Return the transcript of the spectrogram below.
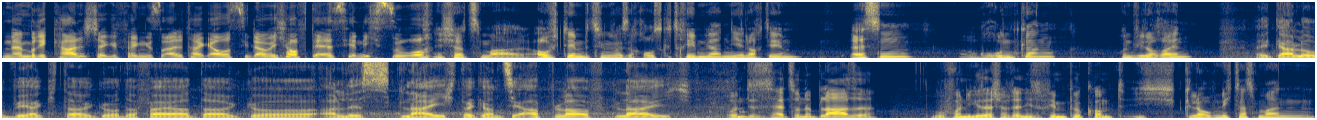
ein amerikanischer Gefängnisalltag aussieht, aber ich hoffe, der ist hier nicht so. Ich schätze mal, aufstehen bzw. rausgetrieben werden, je nachdem. Essen, Rundgang und wieder rein. egal ob Werktag oder Feiertag, äh, alles gleich, der ganze Ablauf gleich. Und es ist halt so eine Blase, wovon die Gesellschaft ja nicht so viel mitbekommt. Ich glaube nicht, dass man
